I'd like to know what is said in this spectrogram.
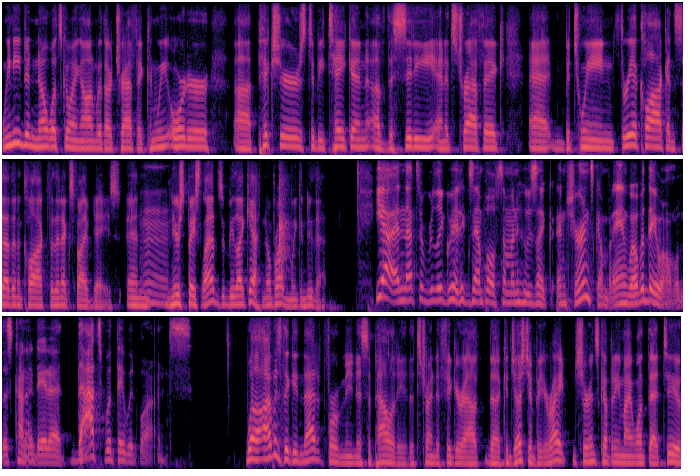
we need to know what's going on with our traffic. Can we order uh, pictures to be taken of the city and its traffic at between three o'clock and seven o'clock for the next five days? And mm. near space labs would be like yeah no problem. We can do that yeah, and that's a really great example of someone who's like insurance company. What would they want with this kind of data? That's what they would want. Well, I was thinking that for a municipality that's trying to figure out the congestion, but you're right. Insurance company might want that too.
